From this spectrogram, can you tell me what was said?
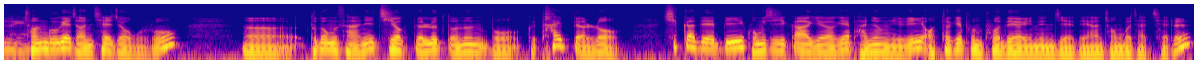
네. 전국의 전체적으로 어, 부동산이 지역별로 또는 뭐 그 타입별로 시가 대비 공시가격의 반영률이 어떻게 분포되어 있는지에 대한 정보 자체를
